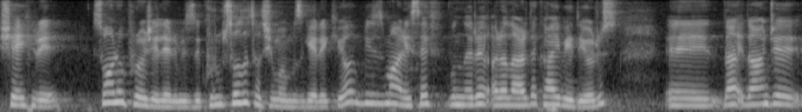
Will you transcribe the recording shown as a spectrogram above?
şehri, sonra projelerimizi, kurumsalı taşımamız gerekiyor. Biz maalesef bunları aralarda kaybediyoruz. Ee, daha, önce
